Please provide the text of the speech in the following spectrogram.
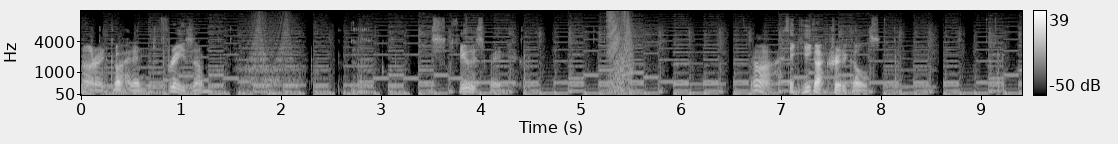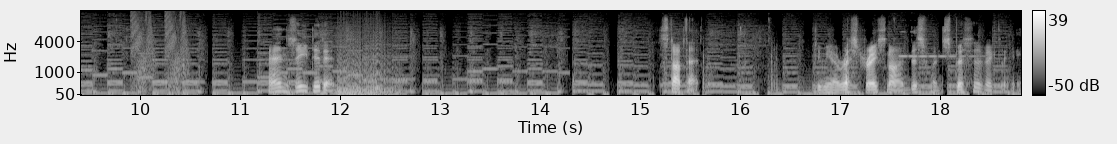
Alright, go ahead and freeze them. Excuse me. Oh, I think he got criticals. And Z didn't. Stop that. Give me a restoration on this one specifically.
